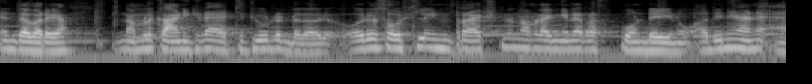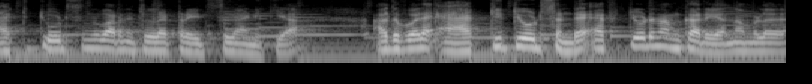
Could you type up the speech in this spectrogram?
എന്താ പറയുക നമ്മൾ കാണിക്കുന്ന ആറ്റിറ്റ്യൂഡ് ഉണ്ടല്ലോ. ഓരോ സോഷ്യൽ ഇൻട്രാക്ഷനും നമ്മൾ എങ്ങനെ റെസ്പോണ്ട് ചെയ്യണോ അതിനെയാണ് ആറ്റിറ്റ്യൂഡ്സ് എന്ന് പറഞ്ഞിട്ടുള്ള ട്രേറ്റ്സ് കാണിക്കുക. അതുപോലെ ആപ്റ്റിറ്റ്യൂഡ്സ് ഉണ്ട്. ആപ്റ്റിറ്റ്യൂഡ് നമുക്കറിയാം. നമ്മൾ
